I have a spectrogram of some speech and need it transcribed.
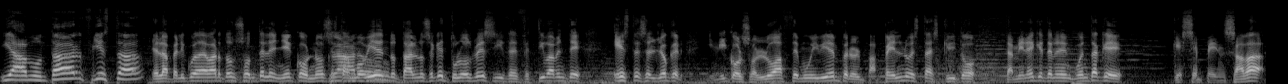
y a montar fiesta. En la película de Barton son teleñecos, ¿no? Se están moviendo, tal, no sé qué. Tú los ves y dices, efectivamente, este es el Joker. Y Nicholson lo hace muy bien, pero el papel no está escrito. También hay que tener en cuenta que, que se pensaba,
